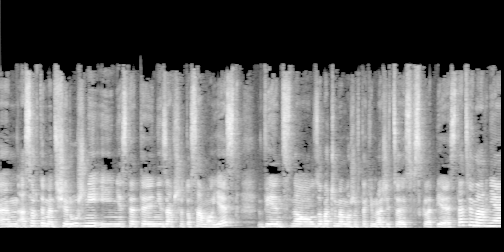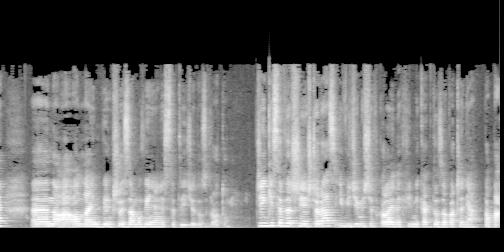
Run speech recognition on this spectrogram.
um, asortyment się różni i niestety nie zawsze to samo jest, więc no zobaczymy może w takim razie, co jest w sklepie stacjonarnie. E, no a online większość zamówienia niestety idzie do zwrotu. Dzięki serdecznie jeszcze raz i widzimy się w kolejnych filmikach. Do zobaczenia. Pa, pa!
